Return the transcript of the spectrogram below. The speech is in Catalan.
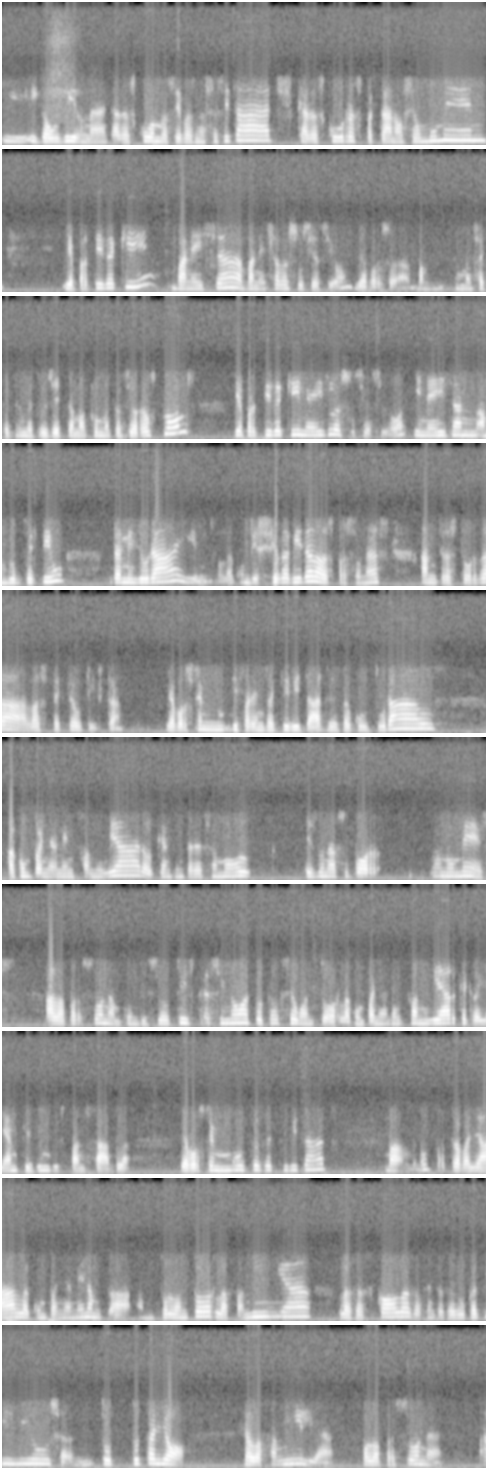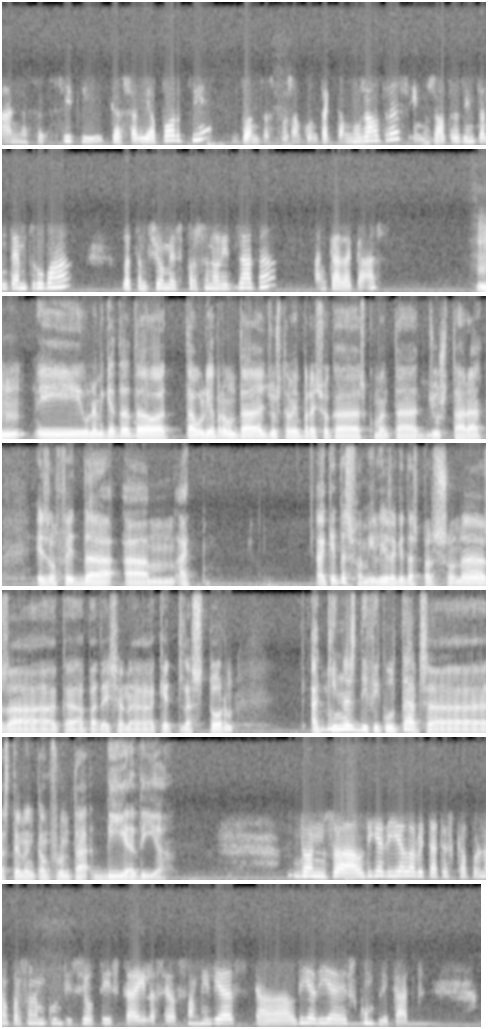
i, i gaudir-ne, cadascú amb les seves necessitats, cadascú respectant el seu moment, i a partir d'aquí va néixer, va néixer l'associació. Llavors eh, vam començar aquest primer projecte amb Club Natació Reus Ploms i a partir d'aquí neix l'associació i neix en, amb l'objectiu millorar la condició de vida de les persones amb trastorn de l'espectre autista. Llavors fem diferents activitats, des de culturals, acompanyament familiar, el que ens interessa molt és donar suport no només a la persona amb condició autista, sinó a tot el seu entorn, l'acompanyament familiar que creiem que és indispensable. Llavors fem moltes activitats bueno, per treballar l'acompanyament amb, amb tot l'entorn, la família, les escoles, els centres educatius, tot, tot allò que la família o la persona necessiti que se li aporti, doncs es posa en contacte amb nosaltres i nosaltres intentem trobar l'atenció més personalitzada en cada cas. Mm -hmm. I una miqueta te, te volia preguntar justament per això que has comentat just ara, és el fet de um, a, aquestes famílies, aquestes persones uh, que pateixen aquest trastorn, a quines dificultats uh, es tenen que enfrontar dia a dia? Doncs eh, el dia a dia la veritat és que per una persona amb condició autista i les seves famílies eh, el dia a dia és complicat.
